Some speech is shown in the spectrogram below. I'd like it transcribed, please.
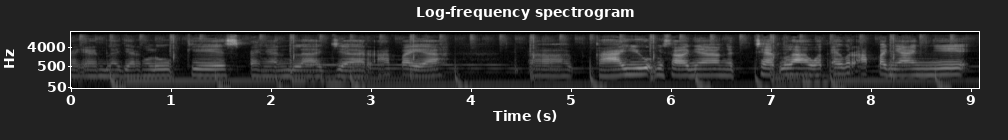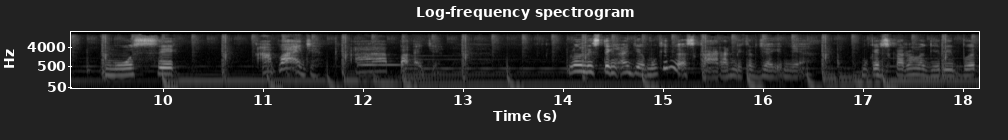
pengen belajar ngelukis pengen belajar apa ya uh, kayu misalnya ngecat lah whatever apa nyanyi musik apa aja apa aja. Lo listing aja mungkin nggak sekarang dikerjainnya. Mungkin sekarang lagi ribet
